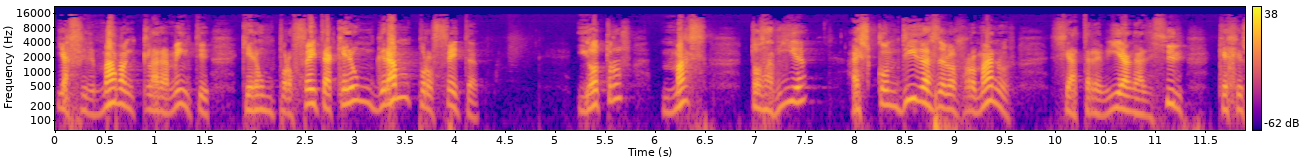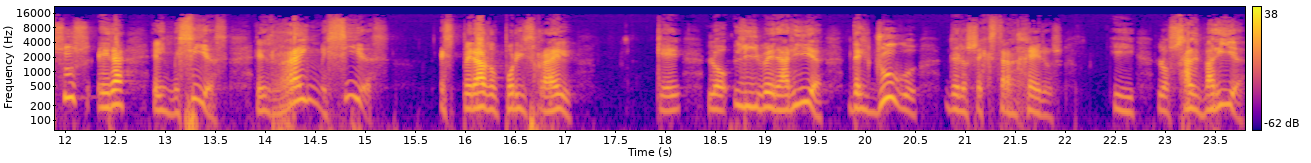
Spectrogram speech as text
y afirmaban claramente que era un profeta, que era un gran profeta, y otros más todavía a escondidas de los romanos se atrevían a decir que Jesús era el Mesías, el rey Mesías, esperado por Israel, que lo liberaría del yugo de los extranjeros y lo salvaría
